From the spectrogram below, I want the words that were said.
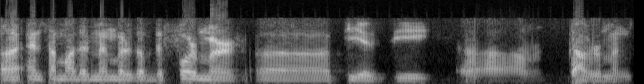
uh, and some other members of the former uh, PSD um, government.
